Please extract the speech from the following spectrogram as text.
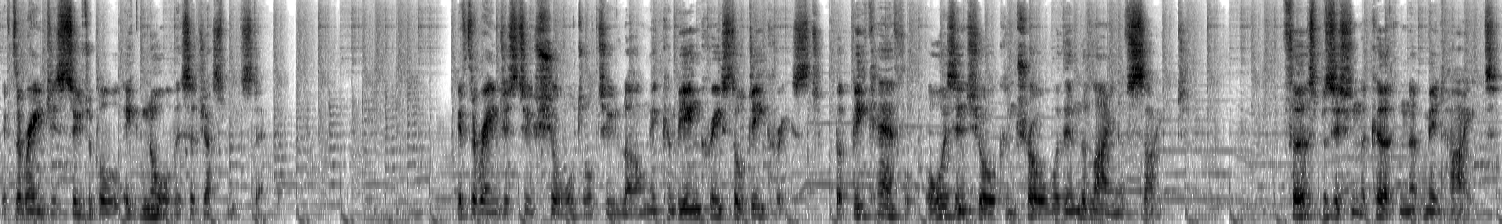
If the range is suitable, ignore this adjustment step. If the range is too short or too long, it can be increased or decreased, but be careful, always ensure control within the line of sight. First position the curtain at mid-height,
